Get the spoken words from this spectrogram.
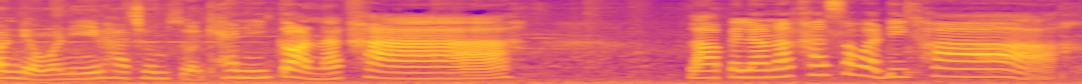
นเดี๋ยววันนี้พาชมสวนแค่นี้ก่อนนะคะ ลาไปแล้วนะคะ สวัสดีค่ะ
